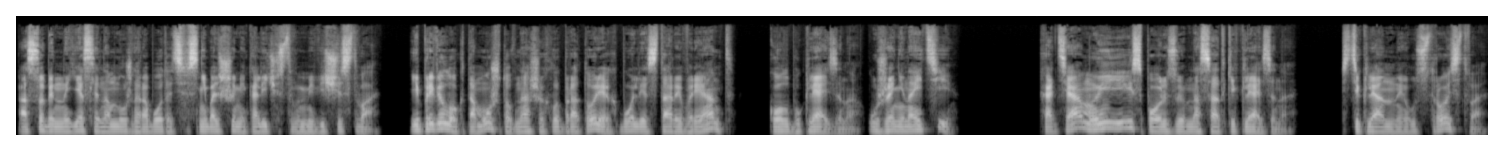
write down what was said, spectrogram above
особенно если нам нужно работать с небольшими количествами вещества, и привело к тому, что в наших лабораториях более старый вариант колбу Кляйзена уже не найти. Хотя мы и используем насадки Кляйзена. Стеклянные устройства,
